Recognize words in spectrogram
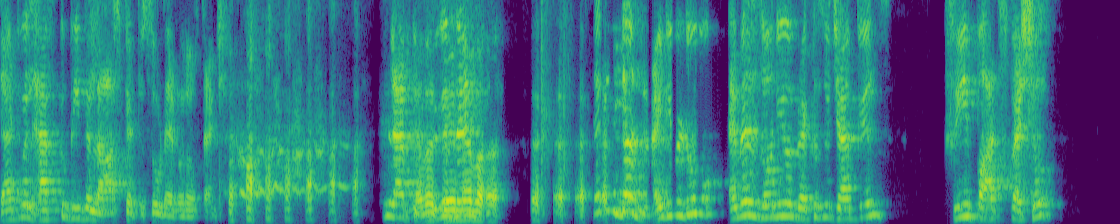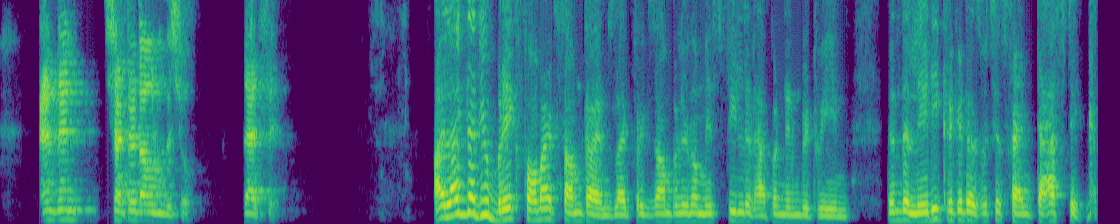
that will have to be the last episode ever of that show. never say then, never. then you're done, right? You will do MS Dhoni on Breakfast with Champions, three part special, and then shut her down on the show. That's it. I like that you break format sometimes. Like, for example, you know, Miss Field had happened in between. Then the Lady Cricketers, which is fantastic.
